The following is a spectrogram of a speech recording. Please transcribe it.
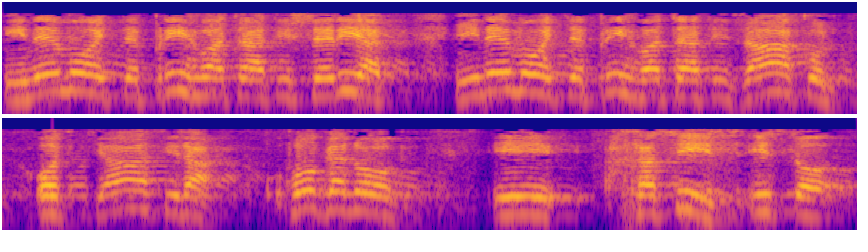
i nemojte prihvatati šerijat i nemojte prihvatati zakon od kafira poganog i hasis isto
